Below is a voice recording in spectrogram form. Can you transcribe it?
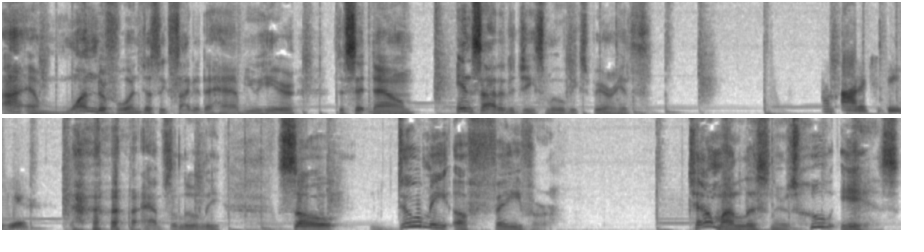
I am wonderful and just excited to have you here to sit down inside of the G Smoove experience. I'm honored to be here. Absolutely. So, do me a favor. Tell my listeners who is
